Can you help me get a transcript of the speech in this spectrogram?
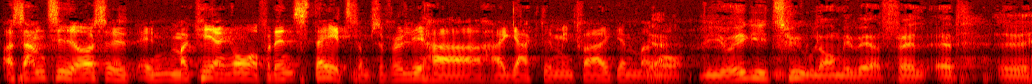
og samtidig også en markering over for den stat, som selvfølgelig har, har jagtet min far igennem mange ja, år. Vi er jo ikke i tvivl om i hvert fald, at øh,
